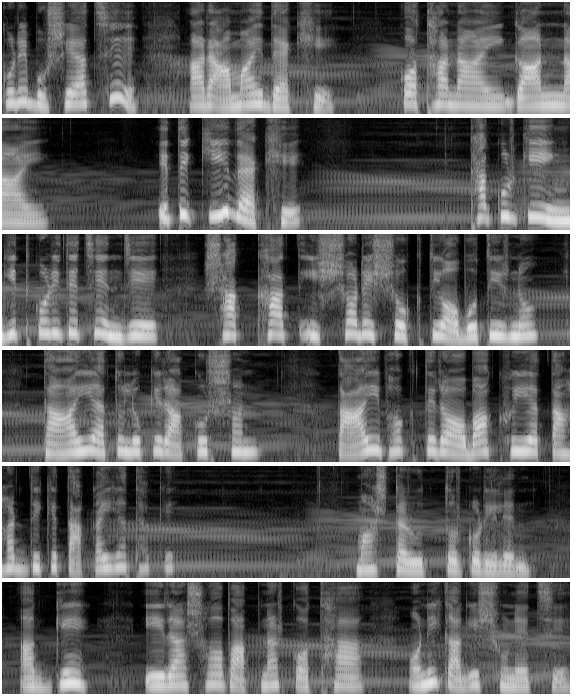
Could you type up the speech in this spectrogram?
করে বসে আছে আর আমায় দেখে। কথা নাই, গান নাই। এতে কি দেখে? ঠাকুর কি ইঙ্গিত করিতেছেন যে সাক্ষাৎ ঈশ্বরের শক্তি অবতীর্ণ? তাই এত লোকের আকর্ষণ। তাই ভক্তেরা অবাক হইয়া তাহার দিকে তাকাইয়া থাকে। মাস্টার উত্তর করিলেন, আজ্ঞে, এরা সব আপনার কথা অনেক আগে শুনেছে।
